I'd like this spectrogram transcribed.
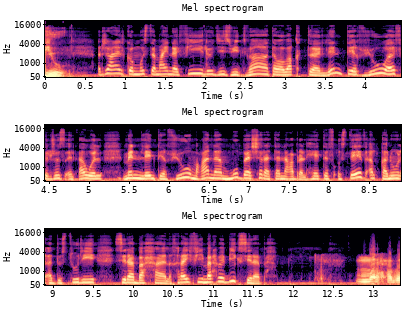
ال interview رجعنا لكم مستمعينا في لو 18 توا وقت ال interview في الجزء الأول من ال interview. معنا مباشرة عبر الهاتف أستاذ القانون الدستوري سي رابح الخرايفي مرحبا بك سي رابح مرحبا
